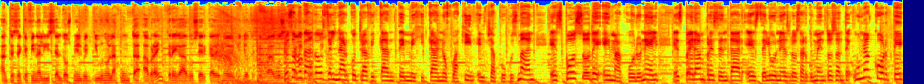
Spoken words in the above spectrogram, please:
Antes de que finalice el 2021, la Junta habrá entregado cerca de 9 millones de pagos. Los abogados del narcotráfico traficante mexicano Joaquín El Chapo Guzmán, esposo de Emma Coronel, esperan presentar este lunes los argumentos ante una corte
